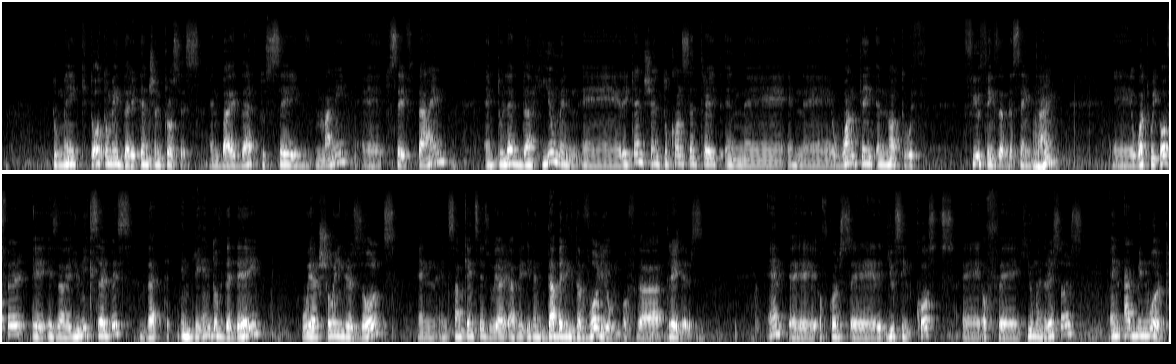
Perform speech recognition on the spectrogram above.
to make to automate the retention process and by that to save money uh, to save time and to let the human uh, retention to concentrate in uh, in uh, one thing and not with few things at the same Mhm. time uh, what we offer uh, is a unique service that in the end of the day we are showing results and in some cases we are even doubling the volume of the traders and uh, of course uh, reducing costs uh, of uh, human resource and admin work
